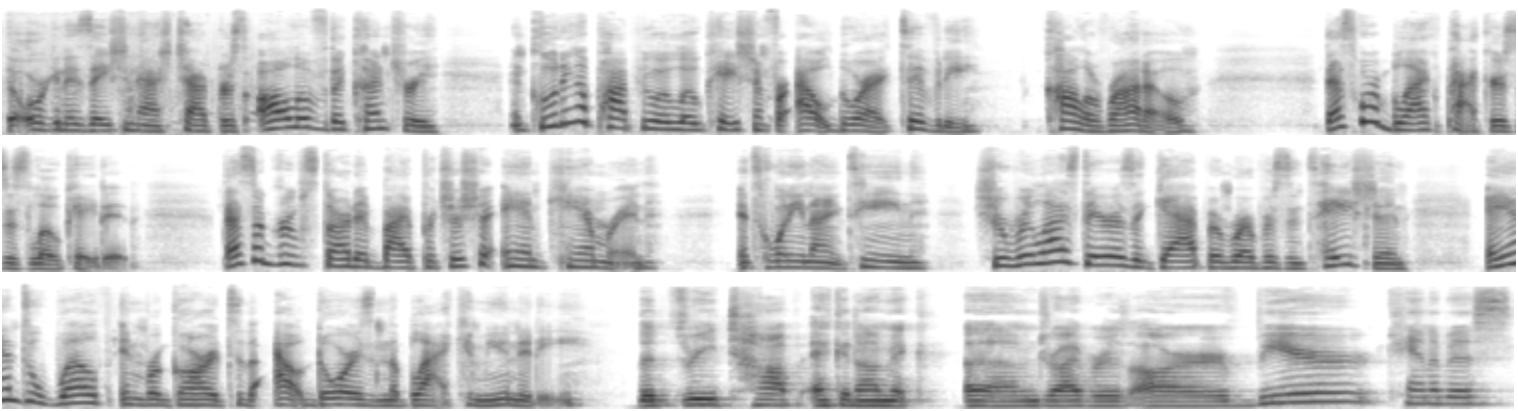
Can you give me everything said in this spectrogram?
The organization has chapters all over the country, including a popular location for outdoor activity, Colorado. That's where Black Packers is located. That's a group started by Patricia Ann Cameron. In 2019, she realized there is a gap in representation and wealth in regard to the outdoors in the Black community. The three top economic um, drivers are beer, cannabis,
